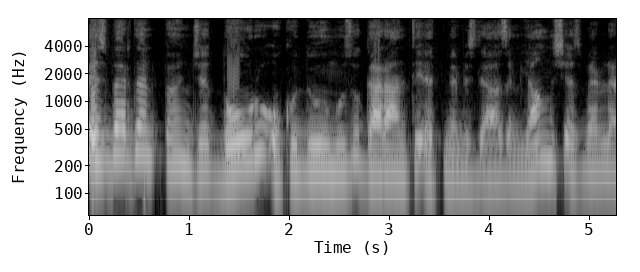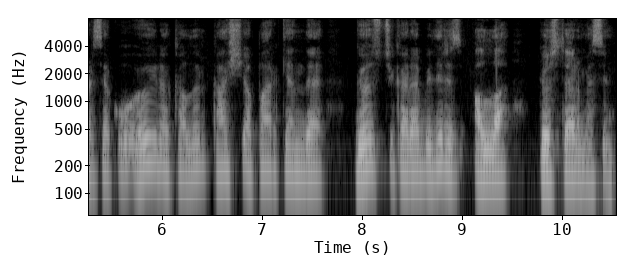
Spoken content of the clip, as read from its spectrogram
Ezberden önce doğru okuduğumuzu garanti etmemiz lazım. Yanlış ezberlersek o öyle kalır. Kaş yaparken de göz çıkarabiliriz. Allah göstermesin.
